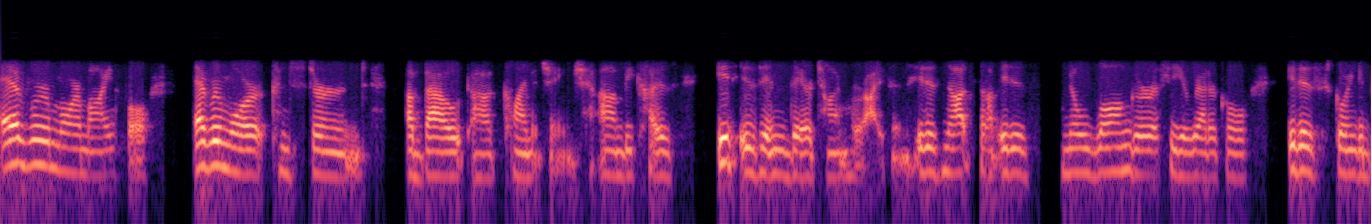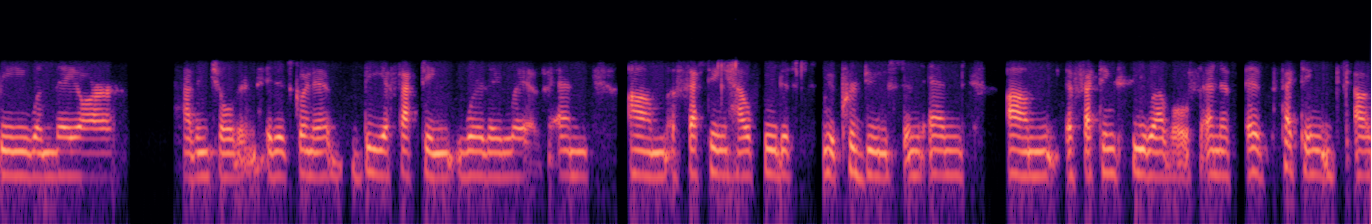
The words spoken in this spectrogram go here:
ever more mindful, ever more concerned about uh, climate change um, because it is in their time horizon. It is not some. It is no longer a theoretical. It is going to be when they are having children. It is going to be affecting where they live and um, affecting how food is produced and and um, affecting sea levels and affecting uh,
